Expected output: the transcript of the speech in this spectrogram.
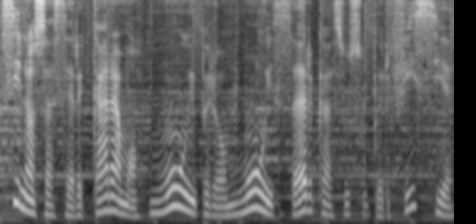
Si nos acercáramos muy pero muy cerca a su superficie,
